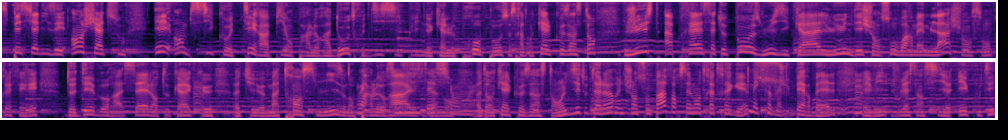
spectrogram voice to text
spécialisée en shiatsu et en psychothérapie. On parlera d'autres disciplines qu'elle propose. Ce sera dans quelques instants, juste après cette pause musicale, l'une des chansons, voire même la chanson préférée de Déborah, celle en tout cas que euh, tu m'as transmise. On en Ouais, parlera évidemment ouais. dans quelques instants. On le disait tout à l'heure, une chanson pas forcément très très gaie, Mais quand même. super belle. Et oui, je vous laisse ainsi euh, écouter.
